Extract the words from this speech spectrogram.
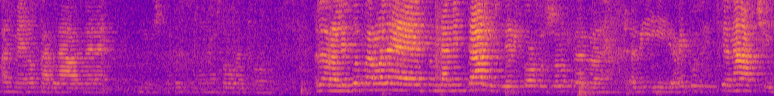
almeno parlarvene. Giusto, questo non è un PowerPoint. Allora, le due parole fondamentali, le ricordo solo per riposizionarci,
